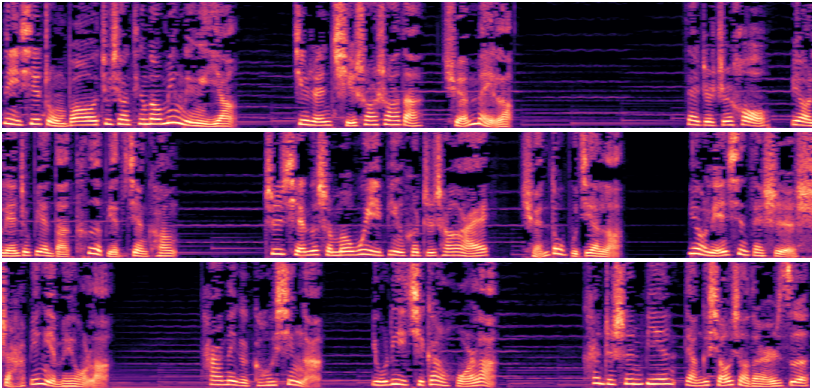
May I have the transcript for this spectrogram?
那些肿包就像听到命令一样，竟然齐刷刷的全没了。在这之后，妙莲就变得特别的健康，之前的什么胃病和直肠癌全都不见了。妙莲现在是啥病也没有了，她那个高兴啊，有力气干活了。看着身边两个小小的儿子，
